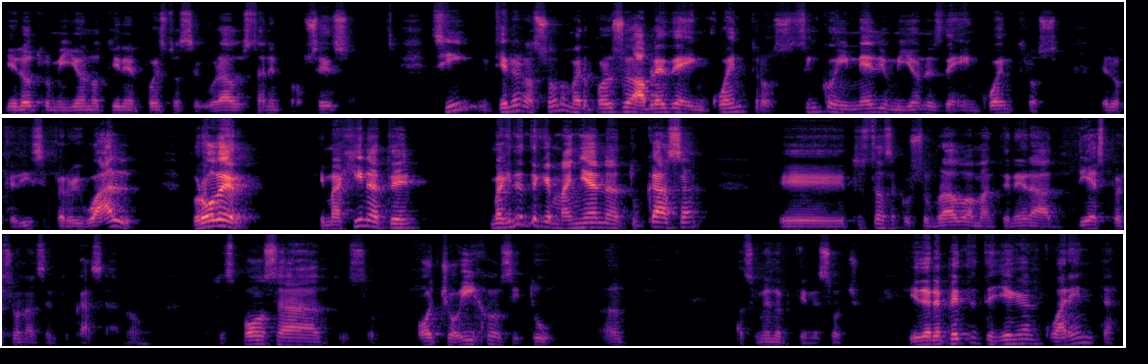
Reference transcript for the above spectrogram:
y el otro millón no tiene el puesto asegurado, están en proceso. Sí, tiene razón, Homero, por eso hablé de encuentros, 5 y medio millones de encuentros de lo que dice, pero igual, brother, imagínate, imagínate que mañana tu casa eh, tú estás acostumbrado a mantener a 10 personas en tu casa, ¿no? Tu esposa, tus ocho hijos y tú, asumiendo que tienes ocho. Y de repente te llegan 40.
